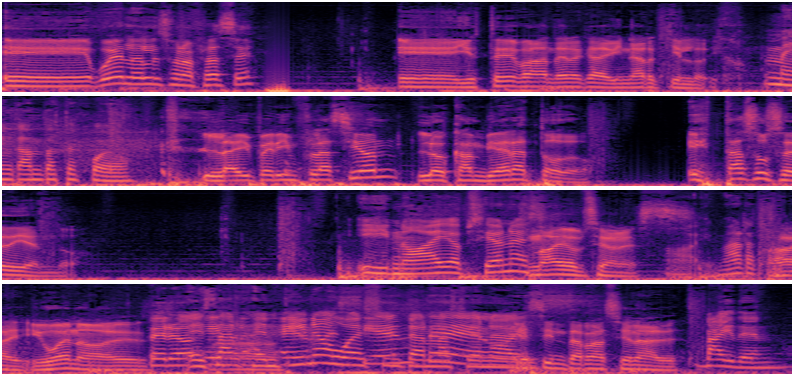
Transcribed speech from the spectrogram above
Eh, voy a leerles una frase eh, y ustedes van a tener que adivinar quién lo dijo. Me encanta este juego. La hiperinflación lo cambiará todo. Está sucediendo. ¿Y no hay opciones? No hay opciones. Ay, Marta. Ay, y bueno, es, Pero ¿Es en- argentino en o es internacional? es internacional. Biden.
